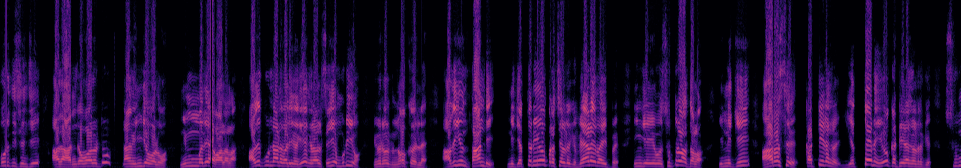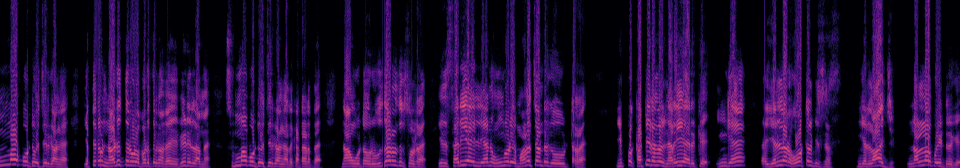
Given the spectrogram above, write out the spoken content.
பூர்த்தி செஞ்சு அதை அங்கே வாழட்டும் நாங்கள் இங்கே வாழ்வோம். நிம்மதியாக வாழலாம். அதுக்கு உண்டான வழிவகையை எங்களால் செய்ய முடியும். இவர்களுக்கு நோக்கம் இல்லை. அதையும் தாண்டி இன்னைக்கு எத்தனையோ பிரச்சனை இருக்கு. வேலை வாய்ப்பு. இங்கே ஒரு சுற்றுலாத்தலம். இன்னைக்கு அரசு கட்டிடங்கள் எத்தனையோ கட்டிடங்கள் இருக்கு. சும்மா போட்டு வச்சிருக்காங்க. எத்தனையோ நடுத்தருவில் படுத்திருக்காங்க. வீடு இல்லாம. சும்மா போட்டு வச்சிருக்காங்க அந்த கட்டடத்தை. நான் உங்கள்கிட்ட ஒரு உதாரணத்துக்கு சொல்றேன். இது சரியா இல்லையான்னு உங்களுடைய மனச்சான்றுக்கு விட்டுறேன். இப்ப கட்டிடங்கள் நிறைய இருக்கு. இங்க எல்லாரும் ஹோட்டல் பிசினஸ் இங்க லாட்ஜ் நல்லா போயிட்டு இருக்கு.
